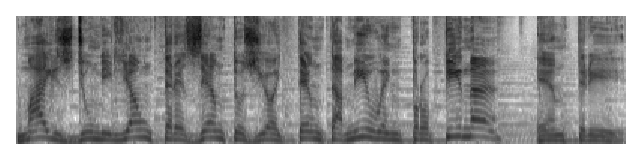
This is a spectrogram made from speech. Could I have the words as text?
mais de um milhão trezentos e oitenta mil em propina entre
